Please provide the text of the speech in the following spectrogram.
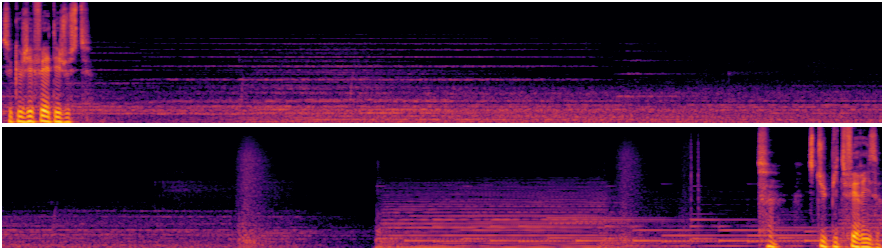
Ce que j'ai fait était juste. Stupide Férise.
